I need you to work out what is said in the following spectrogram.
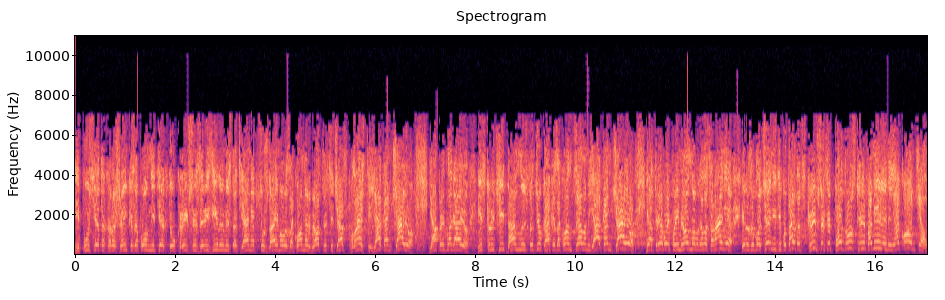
И пусть это хорошенько запомнит те, кто, укрывшись за резиновыми статьями обсуждаемого закона, рвется сейчас к власти. Я кончаю. Я предлагаю исключить данную статью, как и закон в целом. Я кончаю. Я требую поименного голосования и разоблачения депутатов, скрывшихся под русскими фамилиями. Я кончил.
